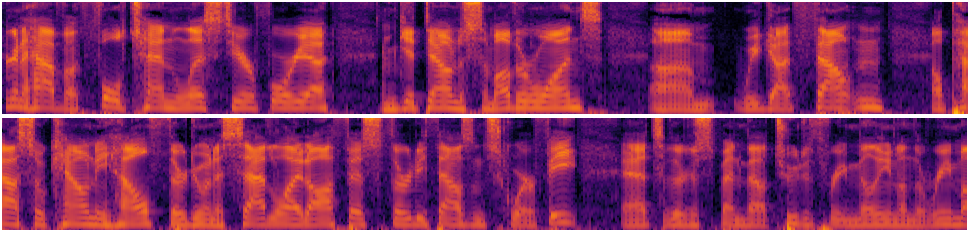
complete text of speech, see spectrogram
going to have a full 10 list here for you and get down to some other ones. Um, we got Fountain, El Paso County Health. They're doing a satellite office, 30,000 square feet. And they're going to spend about two to three million on the remodel.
